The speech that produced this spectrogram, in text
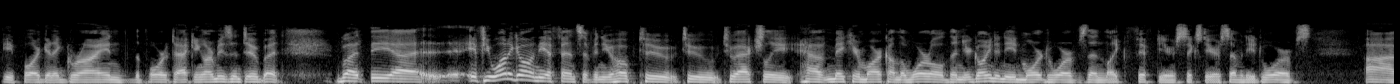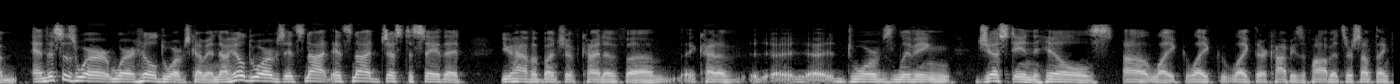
people are going to grind the poor attacking armies into. But, but the uh, if you want to go on the offensive and you hope to to to actually have make your mark on the world, then you're going to need more dwarves than like 50 or 60 or 70 dwarves. Um, and this is where where hill dwarves come in. Now, hill dwarves, it's not it's not just to say that you have a bunch of kind of um, kind of uh, dwarves living just in hills, uh, like like like they're copies of hobbits or something.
